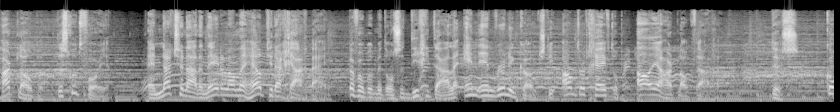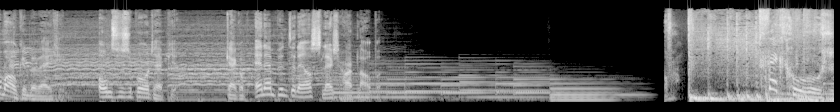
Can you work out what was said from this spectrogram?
Hardlopen, dat is goed voor je. En Nationale Nederlanden helpt je daar graag bij. Bijvoorbeeld met onze digitale NN Running Coach... die antwoord geeft op al je hardloopvragen. Dus, kom ook in beweging. Onze support heb je. Kijk op nn.nl slash hardlopen. Factgoeroes.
